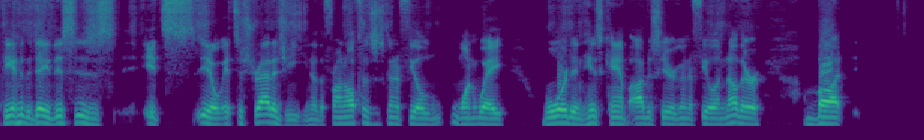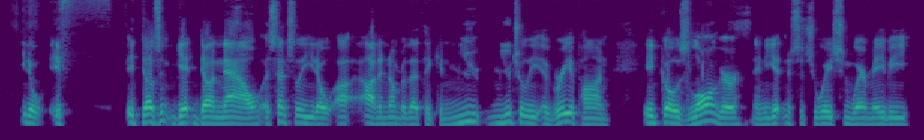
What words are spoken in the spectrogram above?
the end of the day, this is it's you know, it's a strategy. You know, the front office is going to feel one way. Ward and his camp obviously are going to feel another. But you know, if it doesn't get done now, essentially, you know, uh, on a number that they can mu- mutually agree upon, it goes longer, and you get in a situation where maybe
